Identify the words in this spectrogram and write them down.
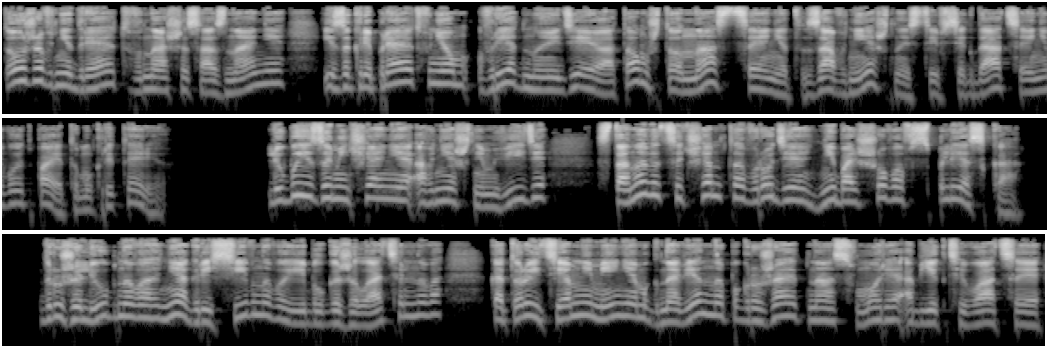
тоже внедряют в наше сознание и закрепляют в нем вредную идею о том, что нас ценят за внешность и всегда оценивают по этому критерию. Любые замечания о внешнем виде становятся чем-то вроде небольшого всплеска, дружелюбного, неагрессивного и благожелательного, который, тем не менее, мгновенно погружает нас в море объективации,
